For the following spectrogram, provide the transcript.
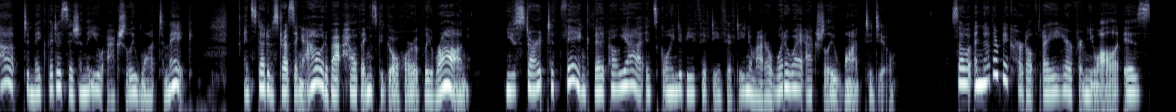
up to make the decision that you actually want to make. Instead of stressing out about how things could go horribly wrong, you start to think that, oh, yeah, it's going to be 50 50 no matter what do I actually want to do. So, another big hurdle that I hear from you all is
